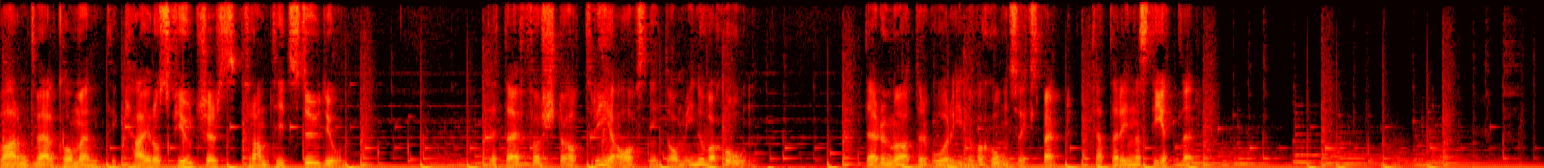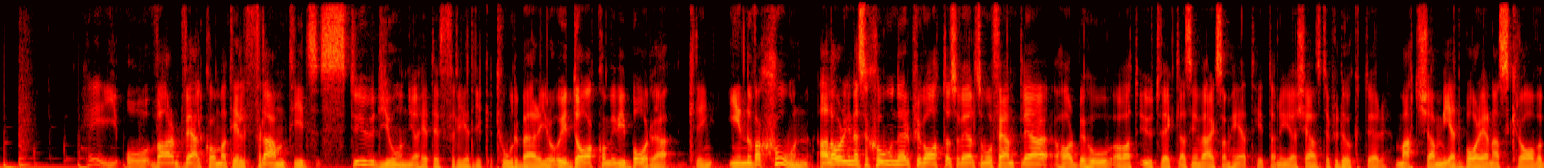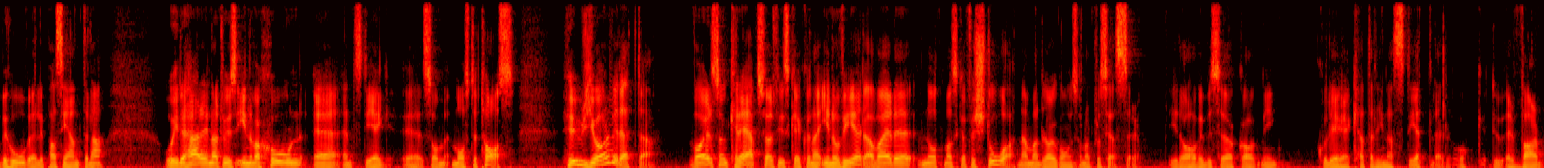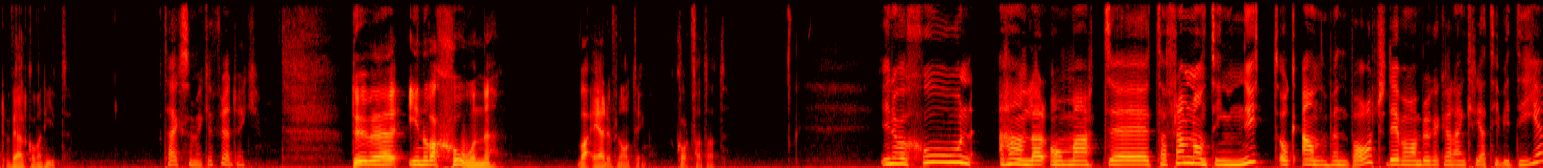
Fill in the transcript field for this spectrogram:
Varmt välkommen till Kairos Futures Framtidsstudion. Detta är första av tre avsnitt om innovation. Där du möter vår innovationsexpert Katarina Stetler. Varmt välkomna till Framtidsstudion. Jag heter Fredrik Thorberger och idag kommer vi borra kring innovation. Alla organisationer, privata såväl som offentliga, har behov av att utveckla sin verksamhet, hitta nya tjänsteprodukter, matcha medborgarnas krav och behov eller patienterna. Och i det här är naturligtvis innovation eh, ett steg eh, som måste tas. Hur gör vi detta? Vad är det som krävs för att vi ska kunna innovera? Vad är det något man ska förstå när man drar igång sådana processer? Idag har vi besök av min kollega Katarina Stetler och du är varmt välkommen hit. Tack så mycket Fredrik. Du, eh, innovation. Vad är det för någonting? Kortfattat. Innovation handlar om att eh, ta fram någonting nytt och användbart. Det är vad man brukar kalla en kreativ idé.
